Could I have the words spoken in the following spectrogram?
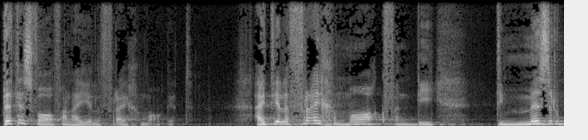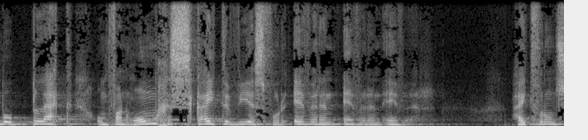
Dit is waarvan hy julle vrygemaak het. Hy het julle vrygemaak van die die miserable plek om van hom geskei te wees forever and ever and ever. Hy het vir ons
